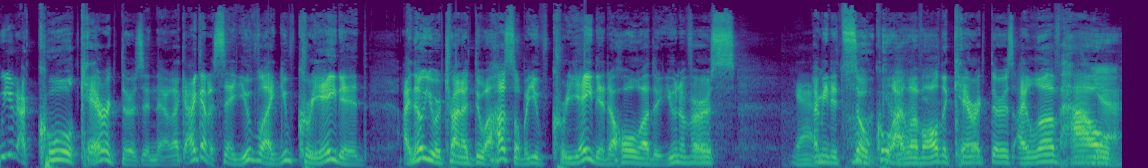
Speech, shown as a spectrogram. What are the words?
you got cool characters in there. Like I gotta say, you've like you've created. I know you were trying to do a hustle, but you've created a whole other universe. Yeah. I mean, it's so Oh, cool. I love all the characters. I love how Yeah.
